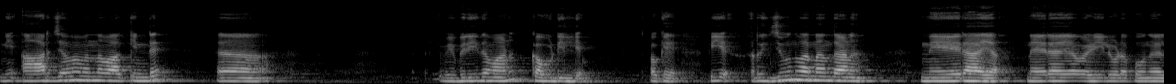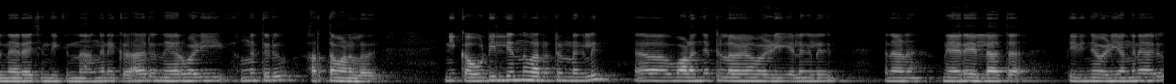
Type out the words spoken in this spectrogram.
ഇനി ആർജവം എന്ന വാക്കിന്റെ വിപരീതമാണ് കൗടില്യം. ഓക്കെ ഈ ഋജു എന്ന് പറഞ്ഞാൽ എന്താണ്? നേരായ നേരായ വഴിയിലൂടെ പോകുന്നതിൽ നേരായ ചിന്തിക്കുന്ന അങ്ങനെയൊക്കെ ആ ഒരു നേർവഴി അങ്ങനത്തെ ഒരു അർത്ഥമാണുള്ളത്. ഇനി കൗടില്യം എന്ന് പറഞ്ഞിട്ടുണ്ടെങ്കിൽ വളഞ്ഞിട്ടുള്ള വഴി അല്ലെങ്കിൽ എന്താണ്? നേരെയല്ലാത്ത തിരിഞ്ഞ വഴി അങ്ങനെ ഒരു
